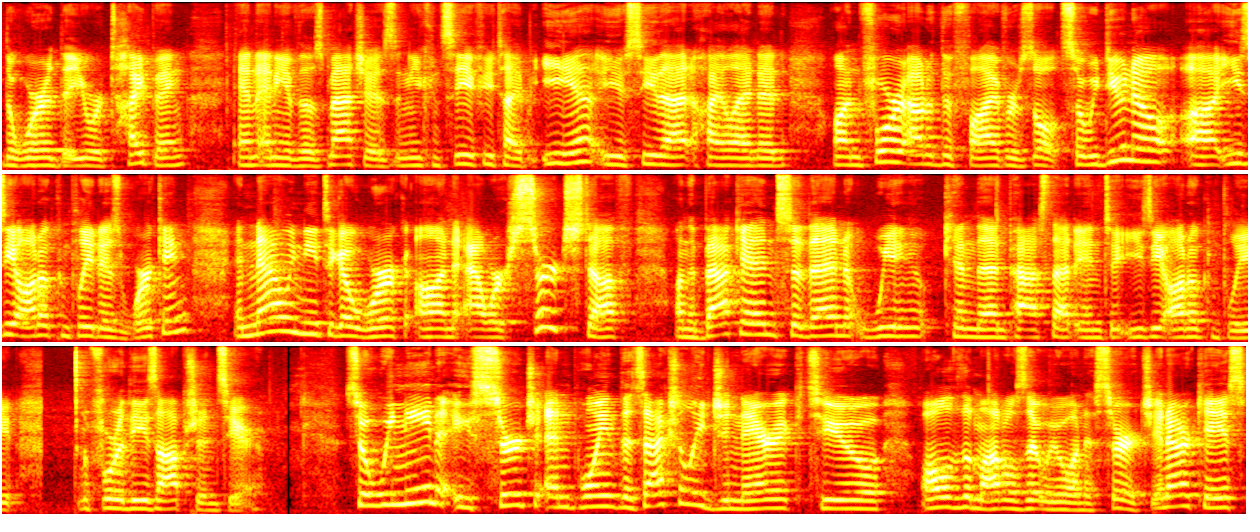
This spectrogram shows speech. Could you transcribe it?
the word that you were typing and any of those matches. And you can see if you type E, you see that highlighted on four out of the five results. So we do know uh, Easy Autocomplete is working, and now we need to go work on our search stuff on the back end, so then we can then pass that into Easy Autocomplete for these options here. So we need a search endpoint that's actually generic to all of the models that we want to search. In our case,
